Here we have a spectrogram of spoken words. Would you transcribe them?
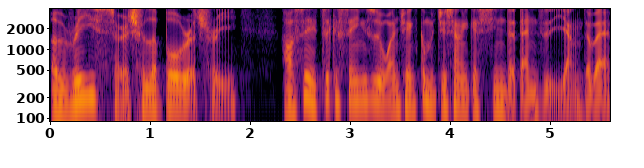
A research laboratory，好，所以这个声音是是完全根本就像一个新的单子一样，对不对？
